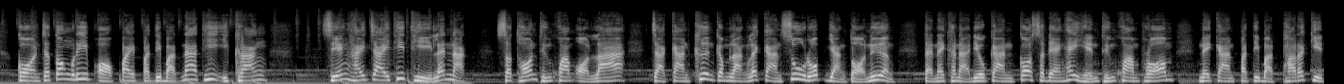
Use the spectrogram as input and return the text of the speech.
ๆ ก่อนจะต้องรีบออกไปปฏิบัติหน้าที่อีกครั้ง เสียงหายใจที่ถี่และหนัก สะท้อนถึงความอ่อนล้า จากการเคลื่อนกำลังและการสู้รบอย่างต่อเนื่อง แต่ในขณะเดียวกันก็แสดงให้เห็นถึงความพร้อม ในการปฏิบัติภารกิจ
